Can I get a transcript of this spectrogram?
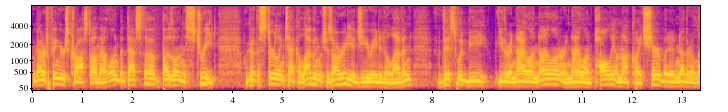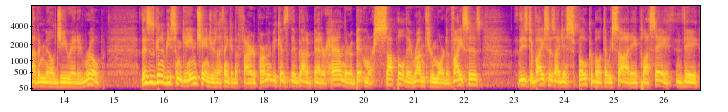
We've got our fingers crossed on that one, but that's the buzz on the street. We got the Sterling Tech 11, which is already a G rated 11. This would be either a nylon nylon or a nylon poly, I'm not quite sure, but another 11 mil G rated rope. This is going to be some game changers, I think, in the fire department because they've got a better hand. They're a bit more supple. They run through more devices. These devices I just spoke about that we saw at A plus A, the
